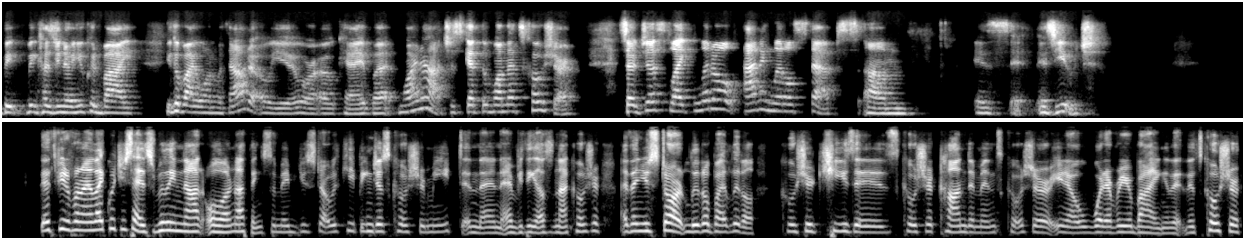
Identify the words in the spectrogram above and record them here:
be, because you know you could buy you could buy one without an OU or OK, but why not just get the one that's kosher? So just like little adding little steps um, is is huge. That's beautiful. And I like what you said. It's really not all or nothing. So maybe you start with keeping just kosher meat and then everything else is not kosher. And then you start little by little kosher cheeses, kosher condiments, kosher, you know, whatever you're buying that's kosher.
